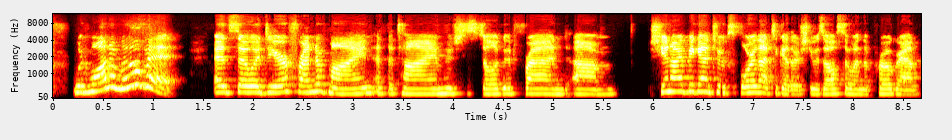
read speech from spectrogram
would want to move it and so a dear friend of mine at the time, who's still a good friend, um, she and I began to explore that together. She was also in the program.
